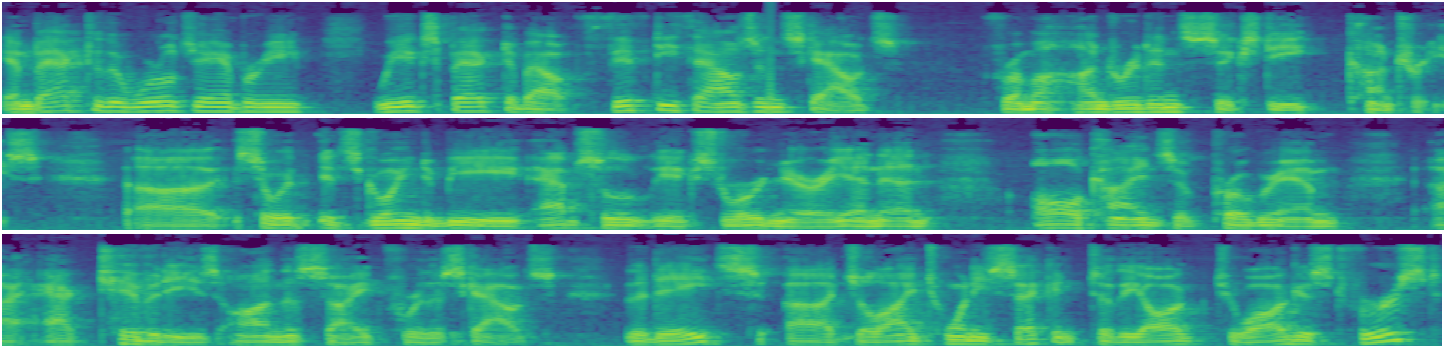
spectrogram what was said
And back to the World Jamboree, we expect about 50,000 scouts from 160 countries. Uh, so it, it's going to be absolutely extraordinary. And then all kinds of program uh, activities on the site for the scouts. The dates uh, July 22nd to the to August 1st,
